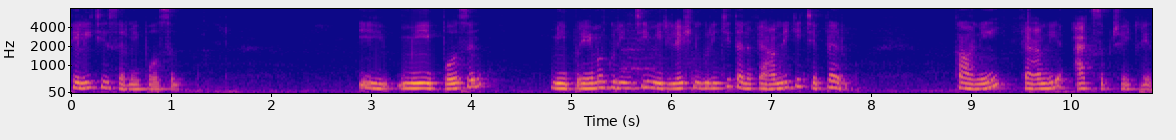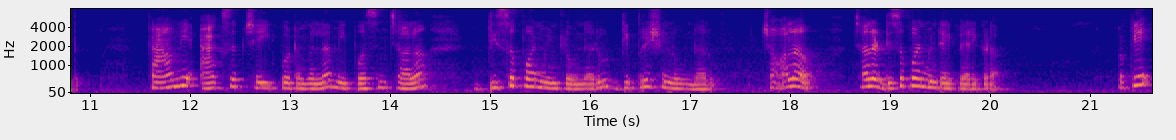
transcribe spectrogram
తెలియచేశారు మీ పర్సన్. ఈ మీ పర్సన్ మీ ప్రేమ గురించి మీ రిలేషన్ గురించి తన ఫ్యామిలీకి చెప్పారు. కానీ ఫ్యామిలీ యాక్సెప్ట్ చేయట్లేదు. ఫ్యామిలీ యాక్సెప్ట్ చేయకపోవటం వల్ల మీ పర్సన్ చాలా డిసప్పాయింట్మెంట్లో ఉన్నారు డిప్రెషన్లో ఉన్నారు. చాలా చాలా డిసప్పాయింట్మెంట్ అయిపోయారు ఇక్కడ. ఓకే?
